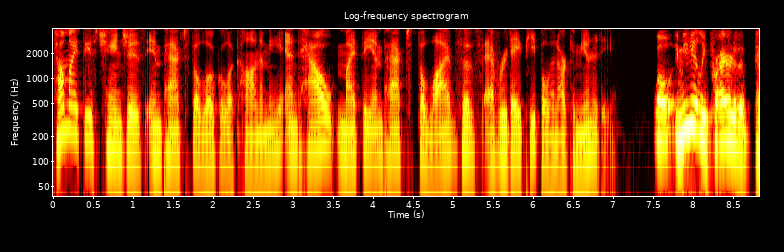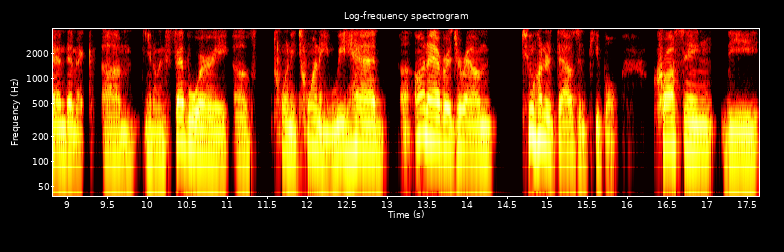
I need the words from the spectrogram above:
how might these changes impact the local economy and how might they impact the lives of everyday people in our community? Well immediately prior to the pandemic um, you know in february of 2020 we had uh, on average around 200000 people crossing the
